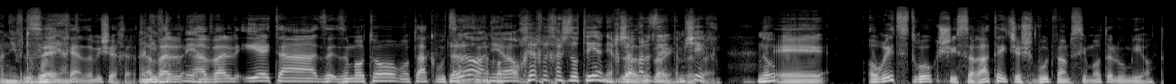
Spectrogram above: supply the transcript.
אני אבדוק זה, מיד. כן, זה מישהי אחרת. אני אבל, אבדוק מיד. אבל היא הייתה, זה, זה מאותו, מאותה קבוצה, לא, זה לא, נכון. אני אוכיח לך שזאת היא, אני עכשיו לא, על זאת לא זה, זאת תמשיך. לא נו. אה, אורית סטרוק, שהיא שרת ההתיישבות והמשימות הלאומיות,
